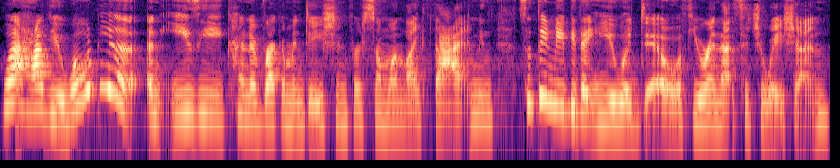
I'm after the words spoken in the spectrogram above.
what have you what would be a, an easy kind of recommendation for someone like that i mean something maybe that you would do if you were in that situation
